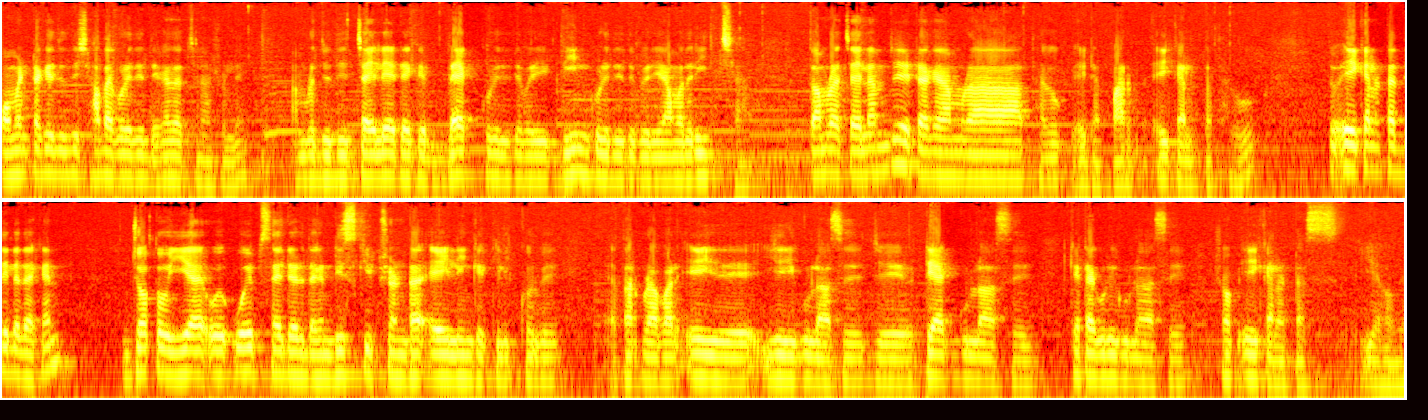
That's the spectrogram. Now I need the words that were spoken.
কমেন্টটাকে যদি সাদা করে দিয়ে দেখা যাচ্ছে না আসলে, আমরা যদি চাইলে এটাকে ব্ল্যাক করে দিতে পারি গ্রিন করে দিতে পারি, আমাদের ইচ্ছা। তো আমরা চাইলাম যে এটাকে আমরা থাকুক, এটা পার, এই কালারটা থাকুক। তো এই কালারটা দিলে দেখেন, যত ইয়ে ওয়েবসাইটের দেখেন ডিসক্রিপশনটা এই লিঙ্কে ক্লিক করবে। তারপর আবার এই ইয়েগুলো আছে, যে ট্যাগগুলো আছে ক্যাটাগরিগুলো আছে, সব এই কালারটা ইয়ে হবে।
